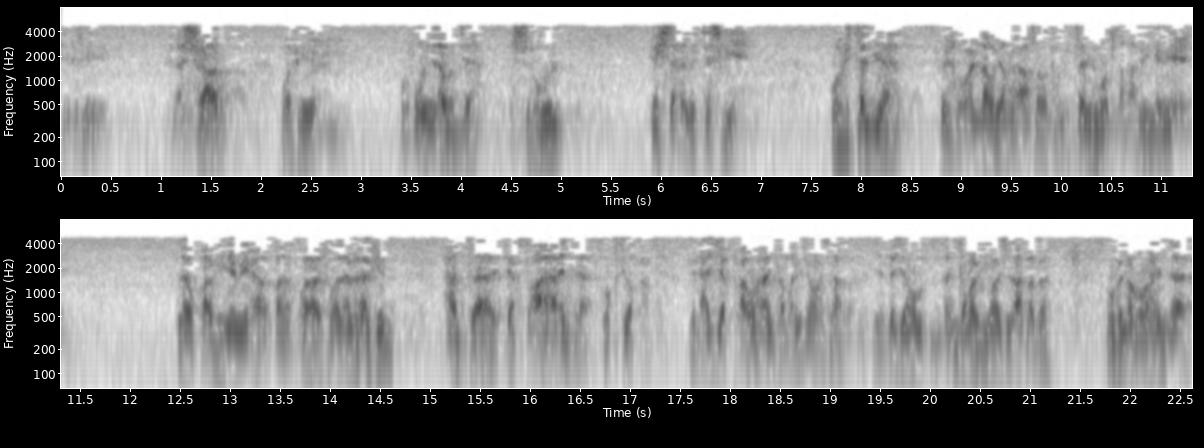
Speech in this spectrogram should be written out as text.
في الأسفار وفي بطون الأودة والسهول يشتغل بالتسبيح وفي التلبية مشروع له يرفع صوته في التلبية مطلقة في جميع الأوقات في جميع الأوقات والأماكن حتى يقطعها عند وقت وقته في الحج يقطعها عند رمي عند رمي جواز العقبة وفي العمرة عند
